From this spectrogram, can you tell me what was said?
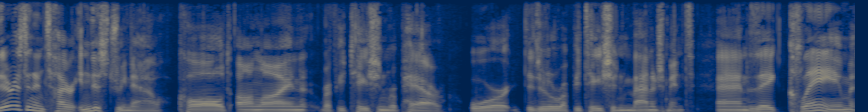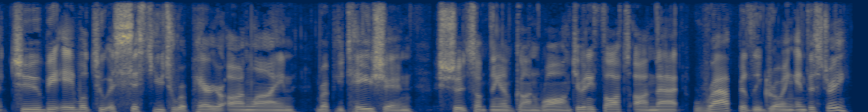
There is an entire industry now called online reputation repair or digital reputation management. And they claim to be able to assist you to repair your online reputation should something have gone wrong. Do you have any thoughts on that rapidly growing industry?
